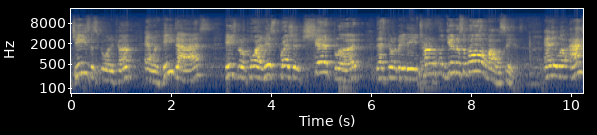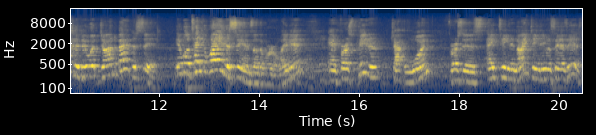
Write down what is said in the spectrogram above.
Jesus is going to come, and when he dies, he's going to pour out his precious shed blood that's going to be the eternal forgiveness of all of our sins. And it will actually do what John the Baptist said. It will take away the sins of the world. Amen? And 1 Peter chapter 1, verses 18 and 19 even says this.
